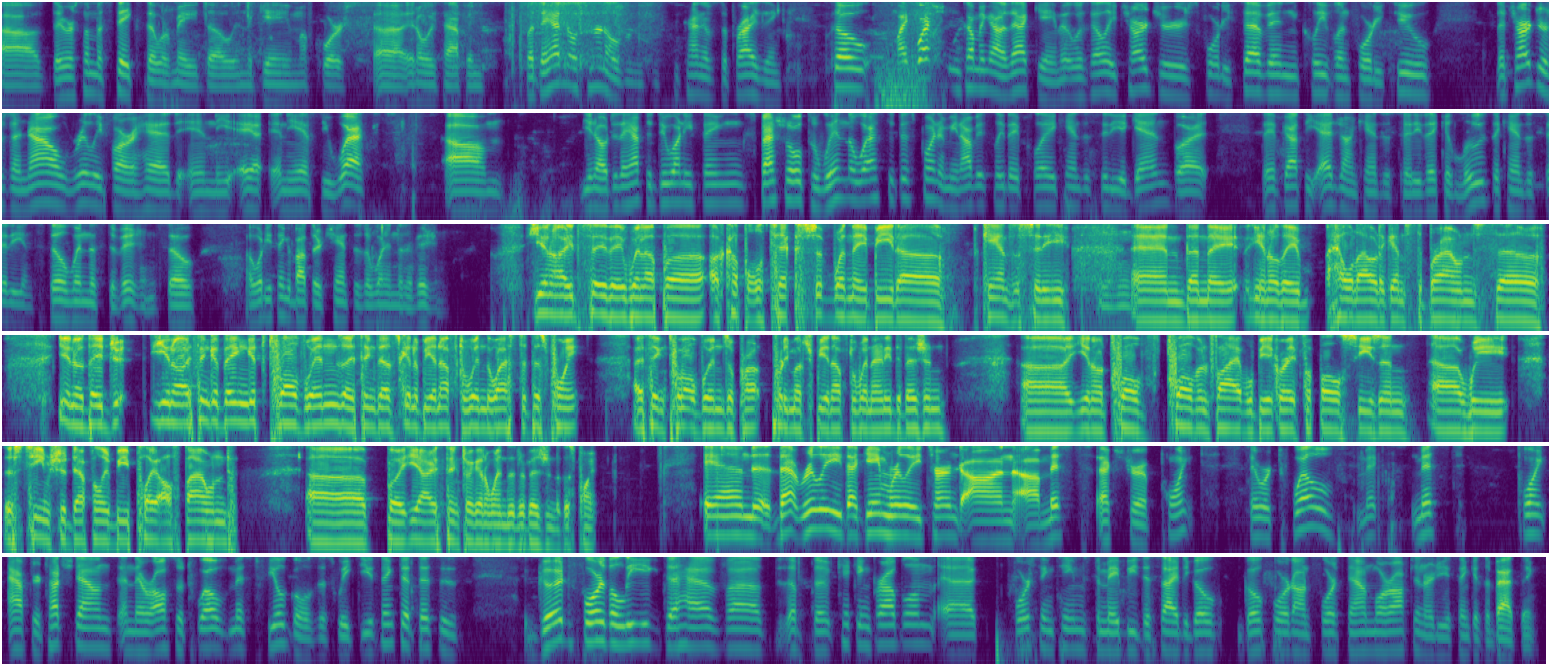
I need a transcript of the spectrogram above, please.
uh there were some mistakes that were made though in the game of course. Uh it always happens. But they had no turnovers. It's kind of surprising. So my question coming out of that game it was la chargers 47 cleveland 42 the chargers are now really far ahead in the A- in the afc west. Um you know, do they have to do anything special to win the West at this point? I mean, obviously they play Kansas City again, but they've got the edge on Kansas City. They could lose to Kansas City and still win this division. So, uh, what do you think about their chances of winning the division? You know, I'd say they went up a, a couple of ticks when they beat uh, Kansas City, Mhm. and then they, you know, they held out against the Browns. Uh, you know, they, you know, I think if they can get to 12 wins, I think that's going to be enough to win the West at this point. I think 12 wins will pro- pretty much be enough to win any division. Uh, you know, 12, 12 and 5 will be a great football season. Uh, we This team should definitely be playoff bound. Uh, but yeah, I think they're going to win the division at this point. And that really, that game really turned on a missed extra point. There were 12 mix, missed point after touchdowns, and there were also 12 missed field goals this week. Do you think that this is good for the league to have uh, the, the kicking problem, uh, forcing teams to maybe decide to go go for it on fourth down more often, or do you think it's a bad thing?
